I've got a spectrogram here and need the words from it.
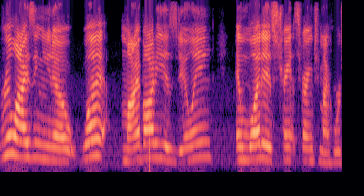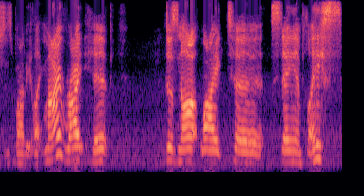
realizing, you know, what my body is doing and what is transferring to my horse's body. Like my right hip does not like to stay in place.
